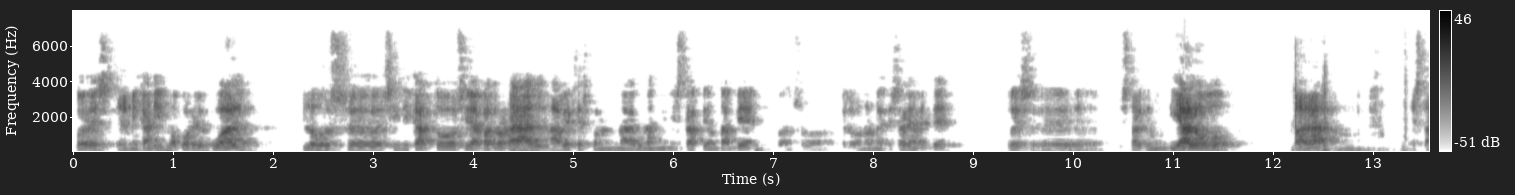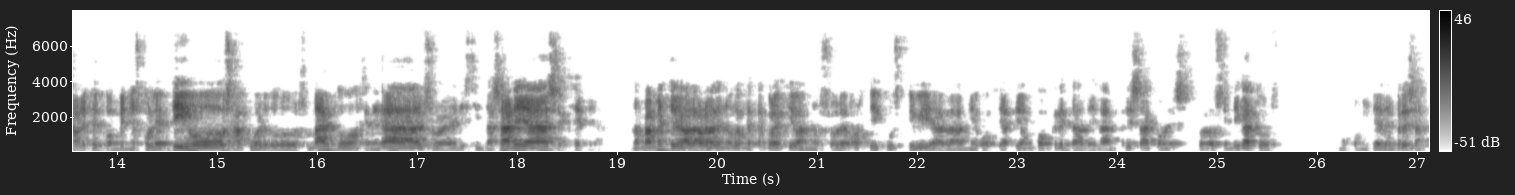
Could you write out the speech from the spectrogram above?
pues el mecanismo por el cual los eh, sindicatos y la patronal, a veces con alguna administración también, pero no necesariamente, pues eh, establecen un diálogo para mm, establecer convenios colectivos, acuerdos marco en general sobre distintas áreas, etcétera. Normalmente a la hora de negociación colectiva nos solemos circunscribir a la negociación concreta de la empresa con, los sindicatos como comité de empresa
